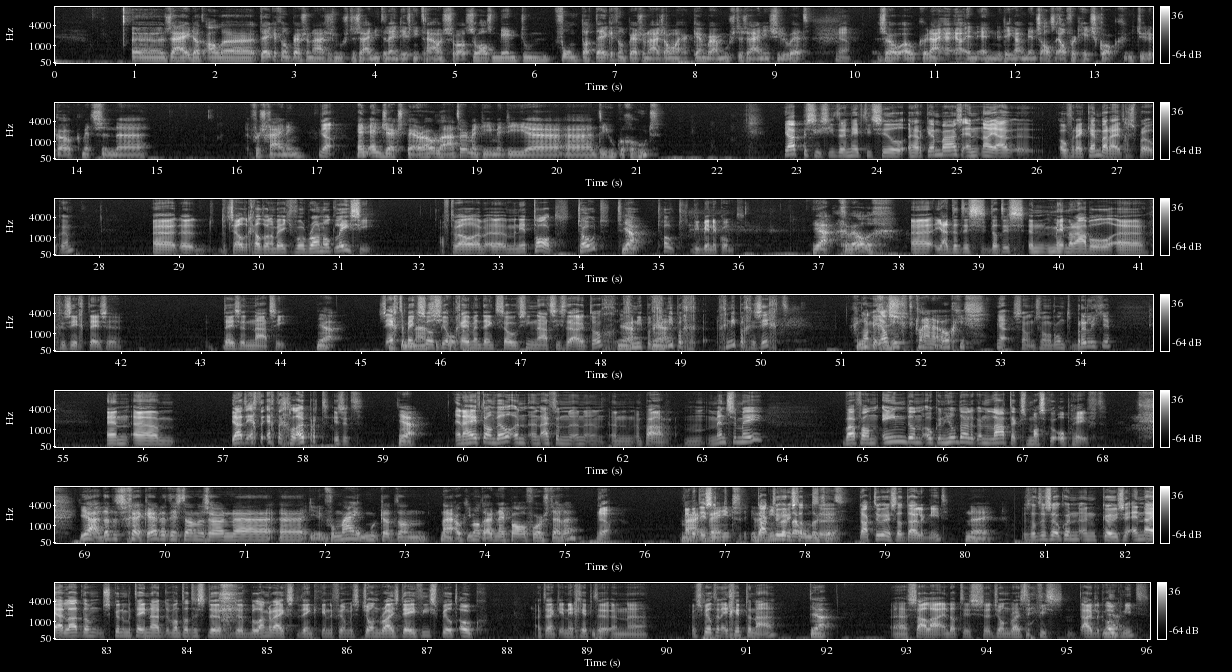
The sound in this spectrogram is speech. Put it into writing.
zei dat alle tekenfilmpersonages moesten zijn. Niet alleen Disney trouwens, zoals, zoals men toen vond dat tekenfilmpersonages allemaal herkenbaar moesten zijn in silhouet. ja. Zo ook, nou ja, en, en dingen, mensen als Alfred Hitchcock natuurlijk ook met zijn verschijning. ja. En, en Jack Sparrow later met die, met die eh, eh, driehoekige hoed. Ja, precies. Iedereen heeft iets heel herkenbaars. En nou ja, eh, over herkenbaarheid gesproken. eh, eh, datzelfde geldt wel een beetje voor Ronald Lacey. Oftewel meneer Todd. Toad? To- Ja. Toad, die binnenkomt. Ja, geweldig. Ja, dat is, dat is een memorabel gezicht, deze, deze natie. Ja, Het is echt een een beetje zoals je op een gegeven moment denkt, zo zien nazi's eruit, toch? Ja, Geniepig, ja. geniepig, geniepig gezicht. Geniepig Lange jas. gezicht, kleine oogjes. Ja, zo'n zo'n rond brilletje. En ehm, ja, het is echt, echt een gluiperd, is het. Ja, En hij heeft dan wel een, een, hij heeft een, een, een- een, paar mensen mee. Waarvan één dan ook een heel duidelijk een latexmasker op heeft. ja dat is gek hè. Dat is dan zo'n, eh, eh, voor mij moet dat dan, nou ja, ook iemand uit Nepal voorstellen. Ja. Maar dat ik is weet het. niet, ik weet niet wat is dat, daaronder eh, zit. de acteur is dat duidelijk niet. Nee. Dus dat is ook een, een keuze. En nou ja, laat, dan ze kunnen meteen naar... de- want dat is de, de belangrijkste, denk ik, in de film... is John Rice Davies speelt ook uiteindelijk in Egypte een... eh, speelt een Egyptenaar. Ja. eh Salah. En dat is eh, John Rice Davies duidelijk Ja. ook niet.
